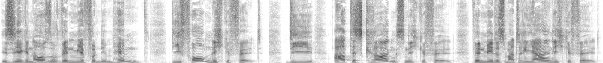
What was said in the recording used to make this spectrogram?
ist ja genauso. Wenn mir von dem Hemd die Form nicht gefällt, die Art des Kragens nicht gefällt, wenn mir das Material nicht gefällt,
